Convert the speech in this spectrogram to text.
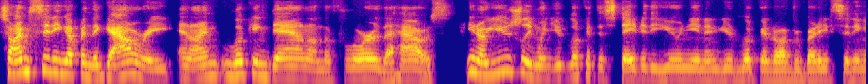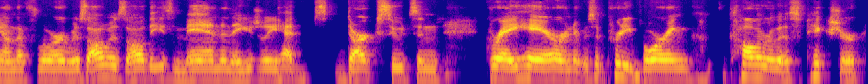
So I'm sitting up in the gallery and I'm looking down on the floor of the House. You know, usually when you look at the State of the Union and you look at everybody sitting on the floor, it was always all these men, and they usually had dark suits and gray hair, and it was a pretty boring, colorless picture.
